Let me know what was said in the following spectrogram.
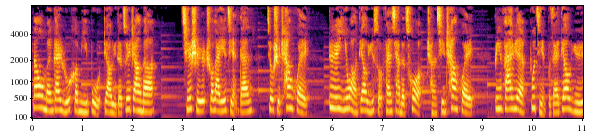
那我们该如何弥补钓鱼的罪账呢？其实说来也简单，就是忏悔，对于以往钓鱼所犯下的错，诚心忏悔，并发愿不仅不再钓鱼，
